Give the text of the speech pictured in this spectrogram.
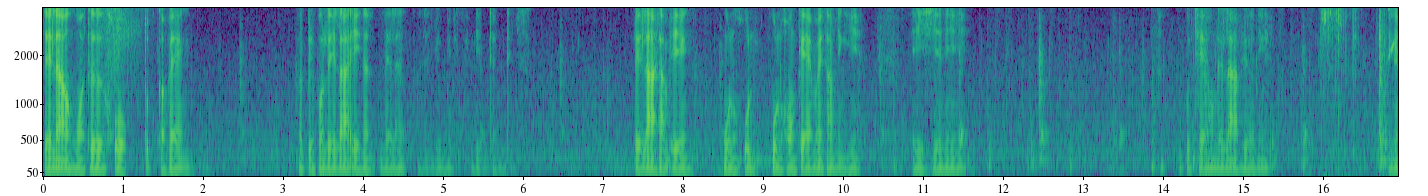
เลล่าเอาหัวเธอโขกตบกำแพง มันเป็นเพราะเลล่าเองนะเลล่ายูมิดิดันดิสเลล่าทำเอง หุ่นของคุณหุ่นของแกไม่ทำอย่างนี้เอเชียนี่กุญแจห้องเลล่าพี่เหรอนี่นี่ไง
